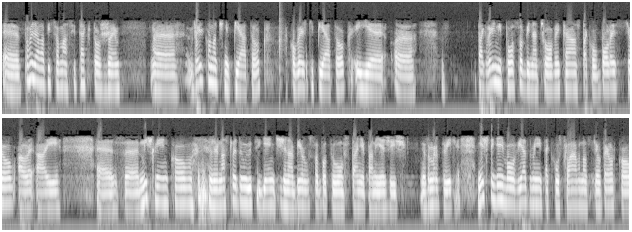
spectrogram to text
E, povedala by som asi takto, že e, veľkonočný piatok, ako veľký piatok, je e, tak veľmi pôsobí na človeka s takou bolesťou, ale aj e, s myšlienkou, že nasledujúci deň, čiže na Bielu sobotu, stane Pán Ježiš z mŕtvych. Dnešný deň bol viac menej takou slávnosťou veľkou,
